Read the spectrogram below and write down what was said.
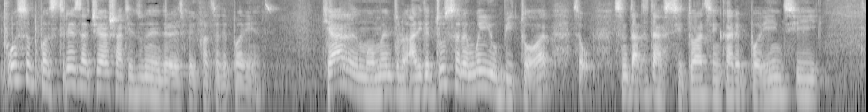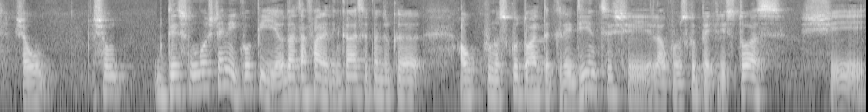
poți să păstrezi aceeași atitudine de respect față de părinți. Chiar în momentul, adică tu să rămâi iubitor, sau sunt atâtea situații în care părinții și-au, și-au desmoștenit copiii, i-au dat afară din casă pentru că au cunoscut o altă credință și l-au cunoscut pe Hristos și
